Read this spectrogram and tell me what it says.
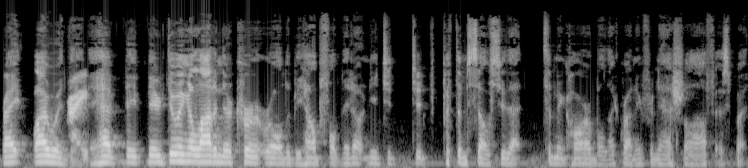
Right? Why would they? Right. They have they, they're doing a lot in their current role to be helpful. They don't need to to put themselves through that something horrible like running for national office. But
